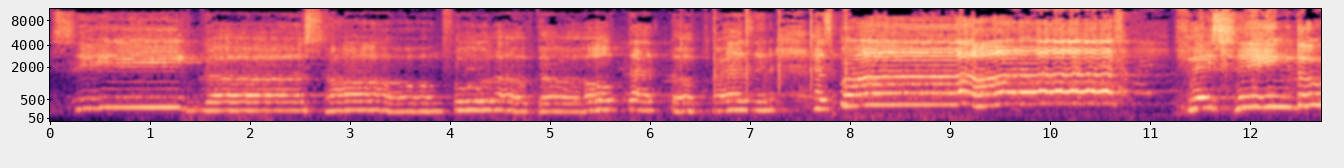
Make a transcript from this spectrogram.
Sing a song full of the hope that the present has brought us, facing the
